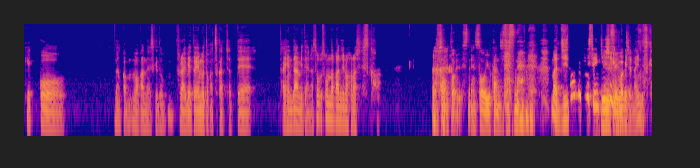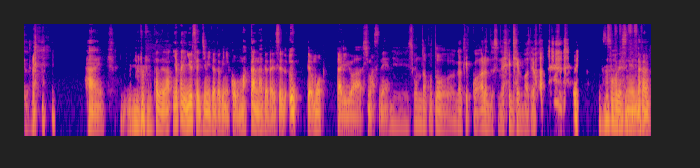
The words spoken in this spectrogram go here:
結構、なんかわかんないですけど、プライベート M とか使っちゃって大変だみたいな、そそんな感じの話ですか？おっしゃる通りですね。そういう感じですね。まあ自動的に請求書に行くわけじゃないんですけどね。はい。ただ、やっぱりユーセッジ見たときにこう真っ赤になってたりすると、うっって思ったりはしますね。えーそんなことが結構あるんですね、現場では。そうですね。だから、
